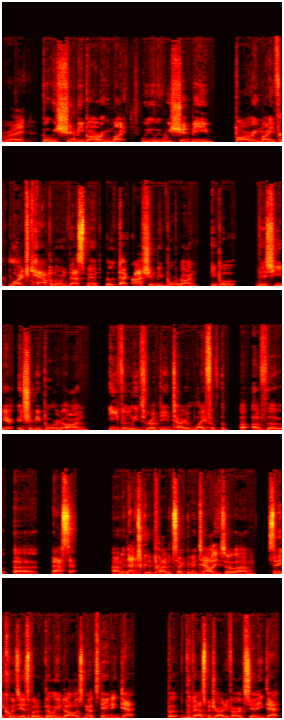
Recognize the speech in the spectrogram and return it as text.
Right. But we should be borrowing money. We, we, we should be borrowing money for large capital investment. That cost shouldn't be borne on people this year. It should be borne on evenly throughout the entire life of the of the uh, asset. Um, and that's good private sector mentality. So, um, City of Quincy has about a billion dollars in outstanding debt, but the vast majority of our outstanding debt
